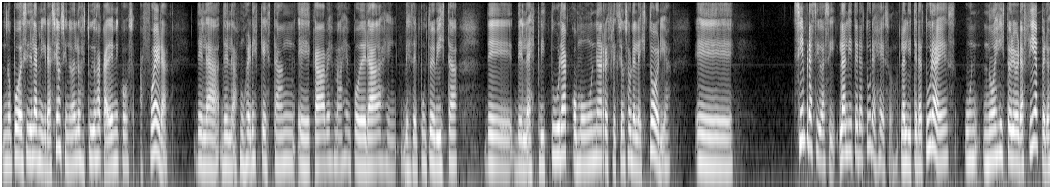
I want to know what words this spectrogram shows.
no puedo decir de la migración, sino de los estudios académicos afuera, de las mujeres que están eh, cada vez más empoderadas desde el punto de vista de, la escritura como una reflexión sobre la historia. Eh, siempre ha sido así. La literatura es eso. La literatura es no es historiografía, pero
